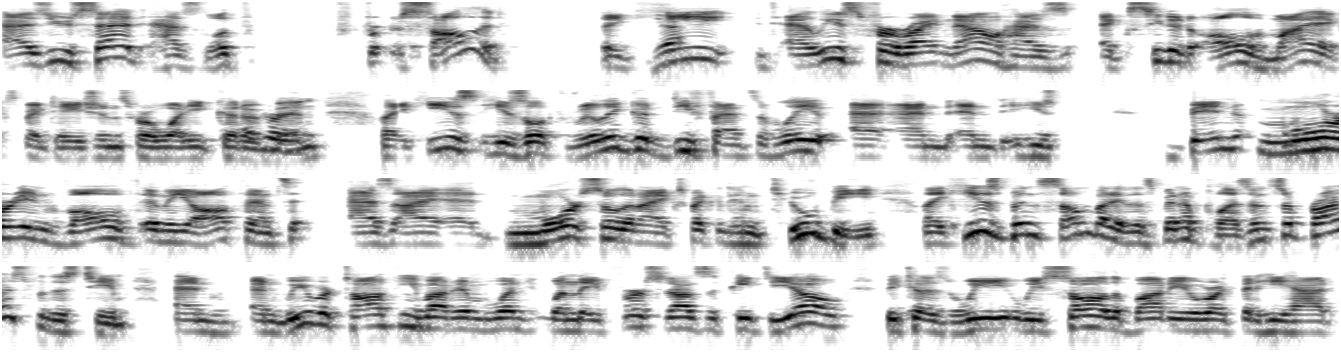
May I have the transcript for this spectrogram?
as you said, has looked solid. Like Yeah. he, at least for right now, has exceeded all of my expectations for what he could have been. Like he's he's looked really good defensively, and and he's been more involved in the offense as I uh, more so than I expected him to be. Like he has been somebody that's been a pleasant surprise for this team, and and we were talking about him when when they first announced the PTO because we we saw the body of work that he had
